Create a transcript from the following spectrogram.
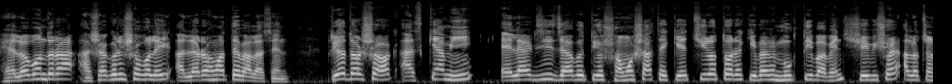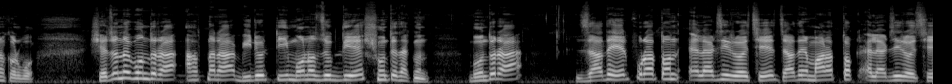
হ্যালো বন্ধুরা, আশা করি সকলেই আল্লাহ রহমতে ভালো আছেন। প্রিয় দর্শক, আজকে আমি অ্যালার্জি যাবতীয় সমস্যা থেকে চিরতরে কীভাবে মুক্তি পাবেন সে বিষয়ে আলোচনা করব। সেজন্য বন্ধুরা, আপনারা ভিডিওটি মনোযোগ দিয়ে শুনতে থাকুন। বন্ধুরা, যাদের পুরাতন অ্যালার্জি রয়েছে, যাদের মারাত্মক অ্যালার্জি রয়েছে,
